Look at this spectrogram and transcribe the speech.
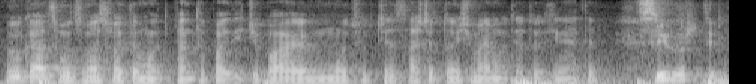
Luca, îți mulțumesc foarte mult pentru participare, mult succes, așteptăm și mai multe trotinete. Sigur, sigur.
